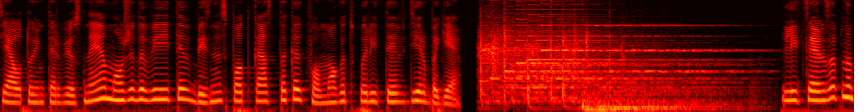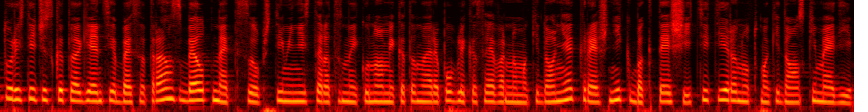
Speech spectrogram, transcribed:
Цялото интервю с нея може да видите в бизнес подкаста Какво могат парите в Дирбеге. Лицензът на туристическата агенция Беса Транс бе отнет, съобщи министърът на економиката на Република Северна Македония Крешник Бактеши, цитиран от македонски медии.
